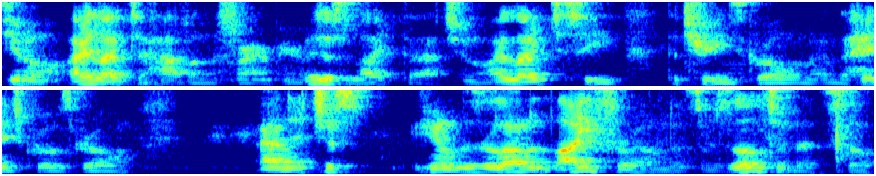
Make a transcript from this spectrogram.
you know, I like to have on the farm here. I just like that, you know. I like to see the trees growing and the hedgerows growing, and it just, you know, there's a lot of life around as a result of it. So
